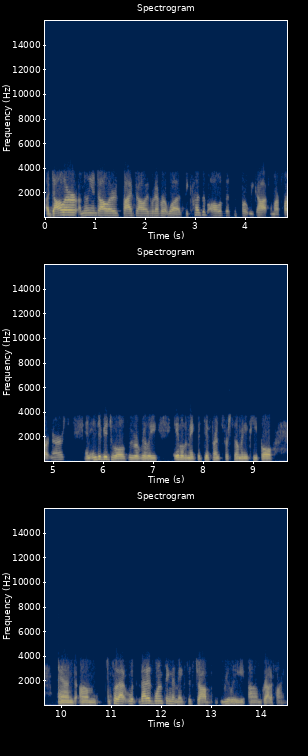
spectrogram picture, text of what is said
a dollar, a million dollars, five dollars, whatever it was, because of all of the support we got from our partners, and individuals, we were really able to make the difference for so many people. And, um, so that that is one thing that makes this job really um, gratifying.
